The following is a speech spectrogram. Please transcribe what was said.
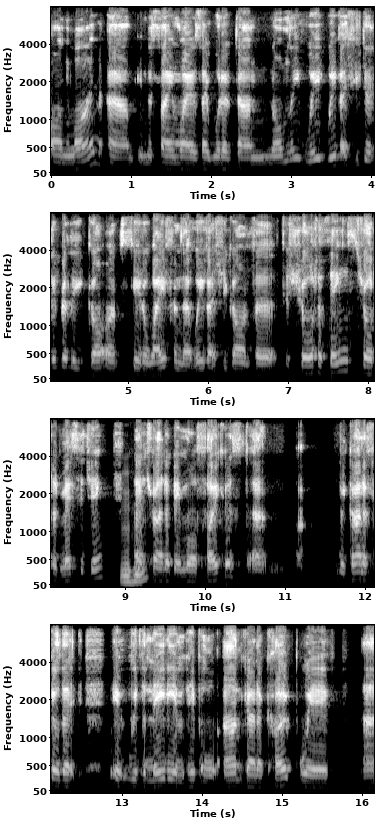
online um, in the same way as they would have done normally. We, we've actually deliberately steered away from that. We've actually gone for, for shorter things, shorter messaging, mm-hmm. and trying to be more focused. Um, we kind of feel that it, with the medium, people aren't going to cope with uh,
